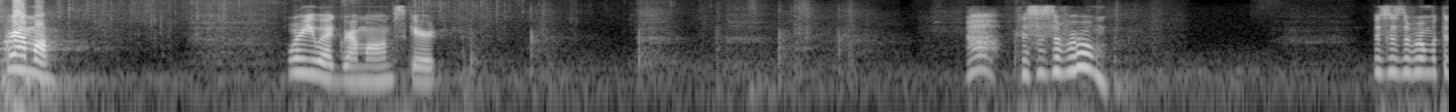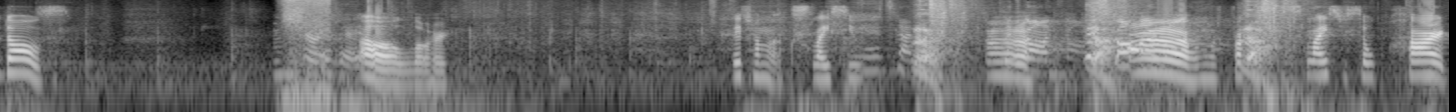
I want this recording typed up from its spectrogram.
Grandma! Where are you at, Grandma? I'm scared. this is the room! This is the room with the dolls. I'm sure of it. Oh, Lord. Bitch, I'm gonna slice you. It's not. It's gone. It's gone. I'm gonna fucking slice you so hard.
